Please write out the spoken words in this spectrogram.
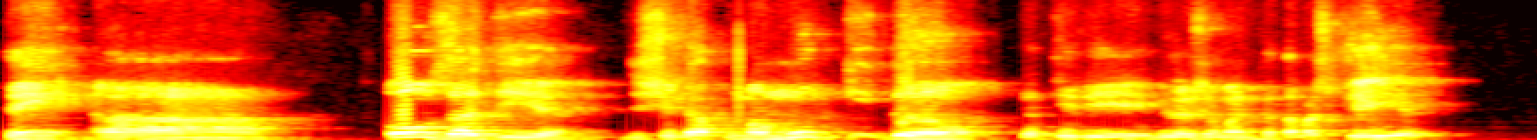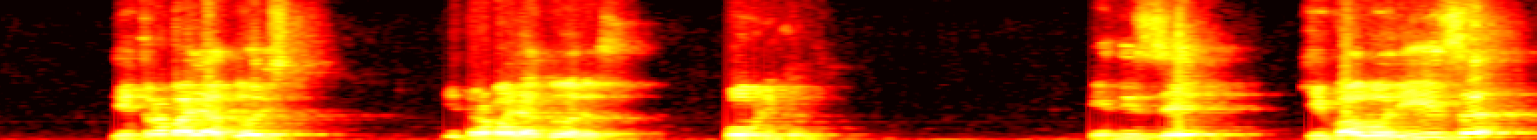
tem a ousadia de chegar para uma multidão, que aquele Vila Germânica estava cheia, de trabalhadores e trabalhadoras públicas, e dizer que valoriza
